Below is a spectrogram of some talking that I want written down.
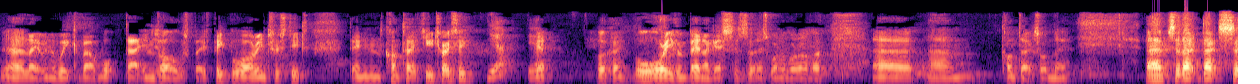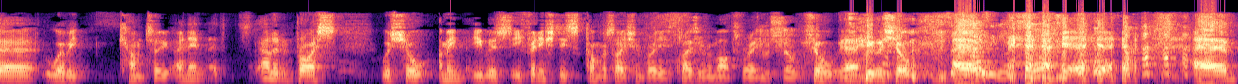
uh, later in the week about what that involves. But if people are interested, then contact you, Tracy. Yep, yep. Yeah. Okay. Or, or even Ben, I guess, as, as one of our other uh, um, contacts on there. Um, so that that's uh, where we come to. And then uh, Alan Price was short. I mean, he was he finished his conversation very his closing remarks very He was short. Short. Yeah, he was short. Surprisingly Um, short. yeah, yeah. Um,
